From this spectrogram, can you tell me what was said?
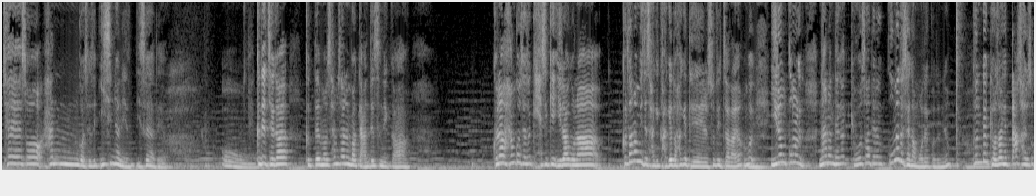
최소 한 곳에서 20년이 있어야 돼요. 오. 근데 제가 그때 뭐 3, 4년밖에 안 됐으니까 그냥 한 곳에서 계속 이렇게 일하거나 그러다 보면 이제 자기 가게도 하게 될 수도 있잖아요. 뭐 이런 꿈을 나는 내가 교사 되라고 꿈에도 생각 못 했거든요. 근데 교장이 딱 해서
